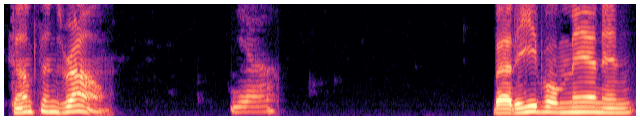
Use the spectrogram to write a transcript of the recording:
something's wrong. Yeah. But evil men and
